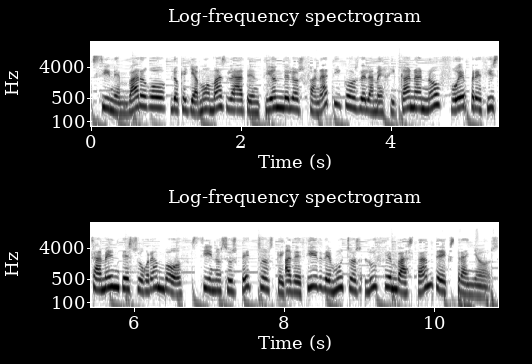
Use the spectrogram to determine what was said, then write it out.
Sin embargo, lo que llamó más la atención de los fanáticos de la mexicana no fue precisamente su gran voz, sino sus pechos que, a decir de muchos, lucen bastante extraños.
